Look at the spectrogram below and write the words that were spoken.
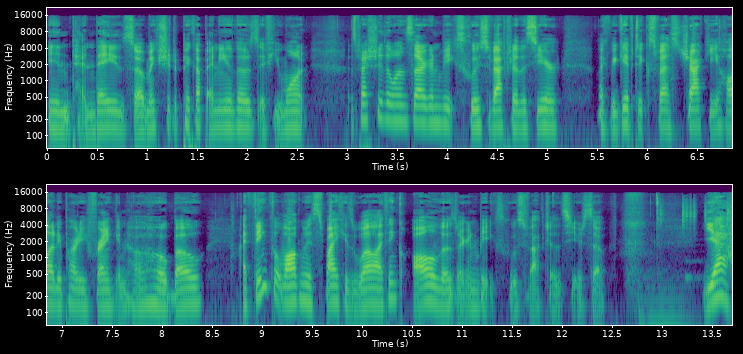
in 10 days, so make sure to pick up any of those if you want, especially the ones that are going to be exclusive after this year, like the Gift Express, Jacky, Holiday Party, Frank, and Ho Ho Bo. I think the Logmas Spike as well. I think all of those are going to be exclusive after this year. So, yeah,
